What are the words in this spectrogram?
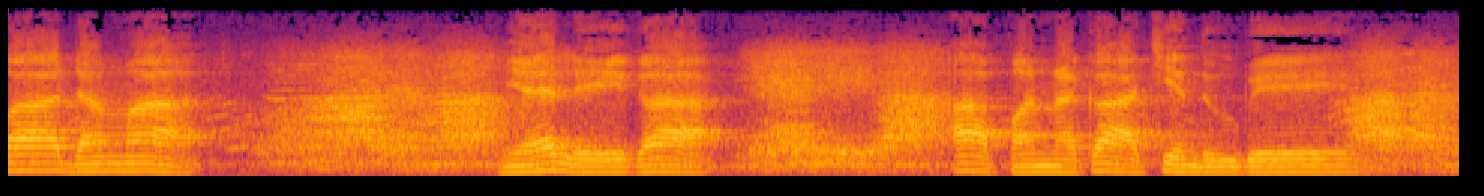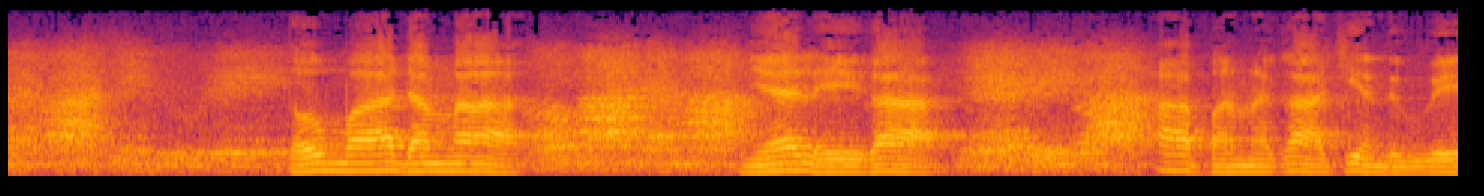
ပါးဓမ္မမြဲလေကအပန္နကကျင့်သူပေသုံးပါးဓမ္မမြဲလေကအပန္နကကျင့်သူပေ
